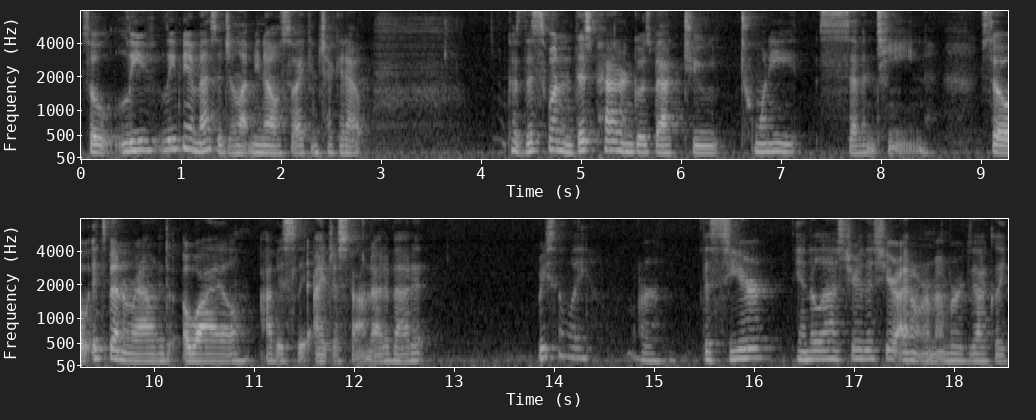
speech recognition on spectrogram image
So leave, leave me a message and let me know so I can check it out. Because this one, this pattern goes back to 2017. So it's been around a while. Obviously, I just found out about it recently or this year, the end of last year, this year, I don't remember exactly.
